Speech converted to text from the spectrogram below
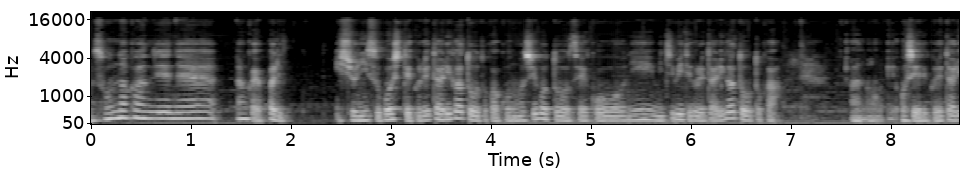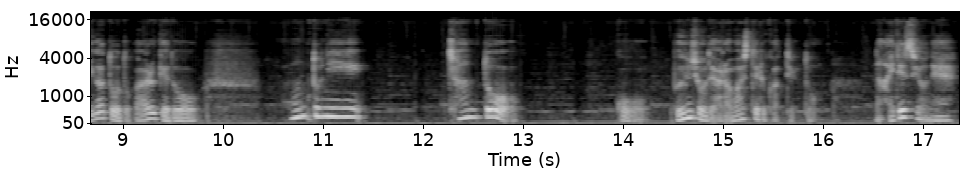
んそんな感じでねなんかやっぱり一緒に過ごしてくれてありがとうとかこのお仕事を成功に導いてくれてありがとうとかあの教えてくれてありがとうとかあるけど本当にちゃんとこう文章で表してるかっていうとないですよね。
